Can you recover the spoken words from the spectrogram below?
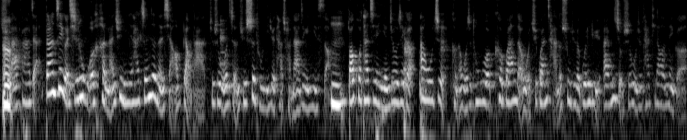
去来发展。当然，这个其实我很难去理解他真正的想要表达，就是我只能去试图理解他传达这个意思啊。嗯包括他之前研究这个暗物质，可能我是通过客观的我去观察的数据的规律，百分之九十五就是他提到的那个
